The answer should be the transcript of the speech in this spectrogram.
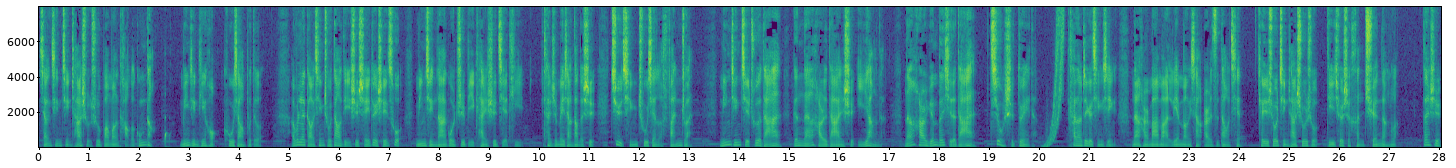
想请警察叔叔帮忙讨个公道。民警听后哭笑不得，而为了搞清楚到底是谁对谁错，民警拿过纸笔开始解题，但是没想到的是，剧情出现了反转，民警解出的答案跟男孩的答案是一样的，男孩原本写的答案就是对的。看到这个情形，男孩妈妈连忙向儿子道歉。可以说，警察叔叔的确是很全能了。但是，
